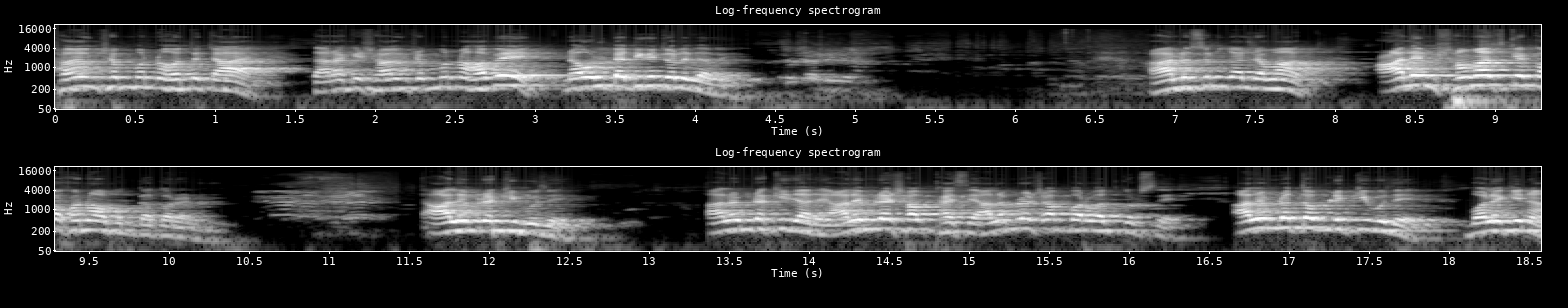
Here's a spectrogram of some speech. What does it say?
স্বয়ংসম্পন্ন হতে চায়, তারা কি স্বয়ংসম্পন্ন হবে না উল্টা দিকে চলে যাবে? আলোচনা জামাত, আলেম সমাজকে কখনো অবজ্ঞা করে না। আলেমরা কি বুঝে? আলেমরা কি জানে? আলেমরা সব খাইছে আলেমরা সব বরবাদ করছে। আলেমরা তবলিক কি বুঝে? বলে কি না?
